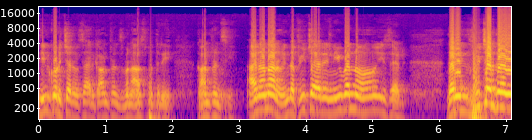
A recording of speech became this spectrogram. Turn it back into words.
దీనికి కూడా ఇచ్చారు ఒకసారి కాన్ఫరెన్స్ మన ఆసుపత్రి కాన్ఫరెన్స్కి ఆయన అన్నారు in the future in even he said there in future there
